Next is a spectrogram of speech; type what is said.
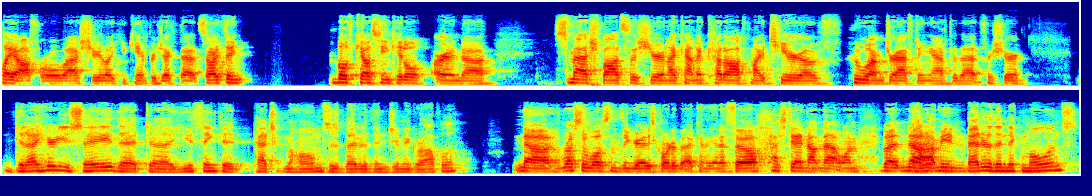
playoff role last year. Like you can't project that. So I think both Kelce and Kittle are in uh, smash spots this year, and I kind of cut off my tier of who I'm drafting after that for sure. Did I hear you say that uh, you think that Patrick Mahomes is better than Jimmy Garoppolo? No, Russell Wilson's the greatest quarterback in the NFL. I stand on that one. But no, better, I mean better than Nick Mullens.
